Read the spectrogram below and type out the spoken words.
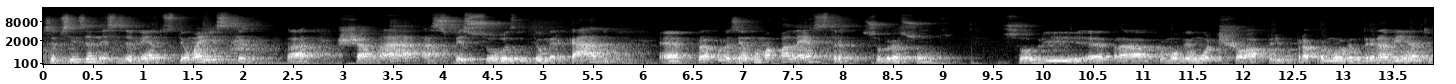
você precisa nesses eventos ter uma isca, tá? Chamar as pessoas do teu mercado é, para, por exemplo, uma palestra sobre o assunto, sobre é, para promover um workshop, para promover um treinamento,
